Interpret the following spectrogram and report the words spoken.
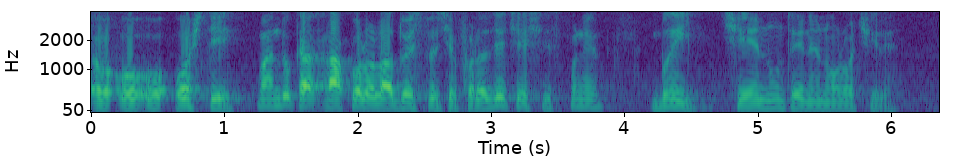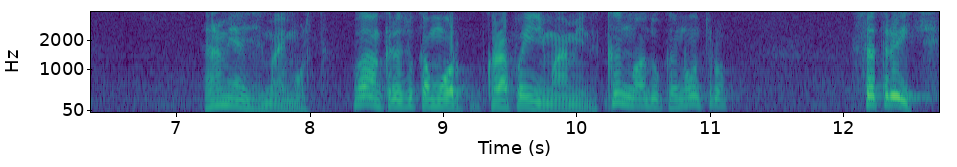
o, o, o știi. Mă duc acolo la 12 fără 10 și spune, băi, ce nuntă e nenorocire. Dar nu mi-a zis mai mult. Bă, am crezut că mor, crapă inima a mine. Când mă duc înăuntru, să trăiți.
